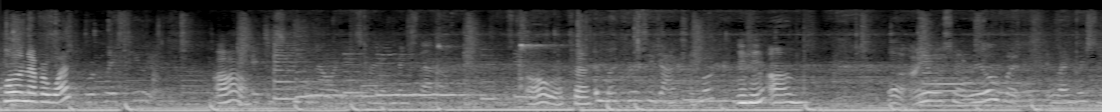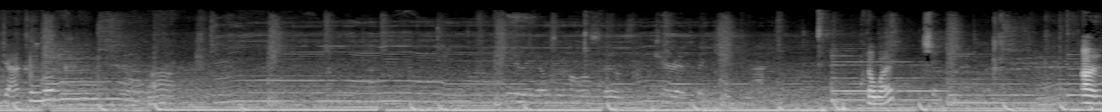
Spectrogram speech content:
Apollo never what? Replaced Helios. Oh. It's just people nowadays kind of mix that up. Oh, okay. In my Percy Jackson book, Mm-hmm. Um, well, I know it's not real, but in my Percy Jackson book, uh, Helios calls his chariot thing Chick Magnet. The what? Chick Magnet. Uh,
